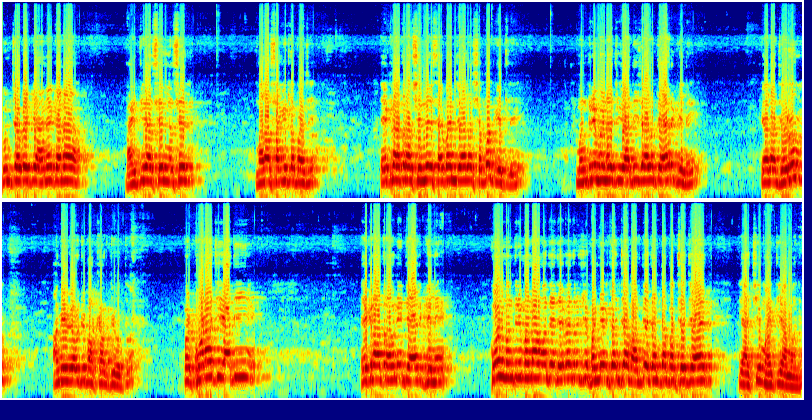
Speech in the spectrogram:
तुमच्यापैकी अनेकांना माहिती असेल नसेल मला सांगितलं पाहिजे. एकनाथराव शिंदे साहेबांनी ज्याला शपथ घेतली मंत्रिमंडळाची यादी ज्याला तयार केली त्याला जरूर आम्ही विरोधी पक्षावरती होतो पण कोणाची यादी एकनाथरावनी तयार केली? कोण मंत्रिमंडळामध्ये देवेंद्रजी फडणवीसांच्या भारतीय जनता पक्षाचे आहेत याची माहिती आम्हाला.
